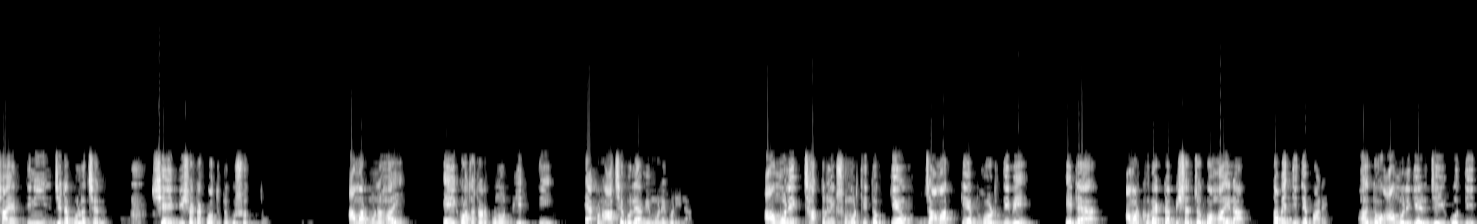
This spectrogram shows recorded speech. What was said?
সাহেব তিনি যেটা বলেছেন, সেই বিষয়টা কতটুকু সত্য? আমার মনে হয় এই কথাটার কোনো ভিত্তি এখন আছে বলে আমি মনে করি না। আওয়ামী লীগ ছাত্রলীগ সমর্থিত কেউ জামাতকে ভোট দিবে, এটা আমার খুব একটা বিশ্বাসযোগ্য হয় না, তবে দিতে পারে। হয়তো আওয়ামী লীগের যেই অতীত,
